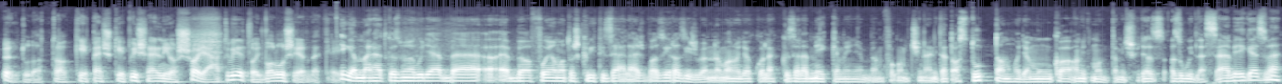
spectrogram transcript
öntudattal képes képviselni a saját vélt vagy valós érdekeit. Igen, mert hát közben meg ugye ebbe, ebbe a folyamatos kritizálásba azért az is benne van, hogy akkor legközelebb még keményebben fogom csinálni. Tehát azt tudtam, hogy a munka, amit mondtam is, hogy az, az úgy lesz elvégezve,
